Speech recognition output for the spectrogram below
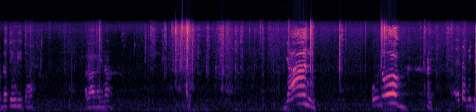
Pagdating dito, alalay na. Yan! Hulog! Ito video.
